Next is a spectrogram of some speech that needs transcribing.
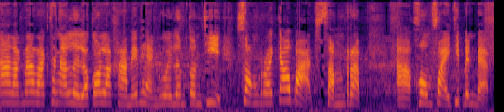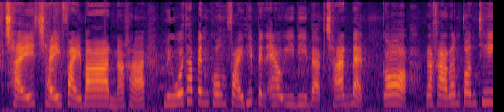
น่ารักน่ารักทั้งนั้นเลยแล้วก็ราคาไม่แพงด้วยเริ่มต้นที่ 209 บาทสำหรับอ่าโคมไฟที่เป็นแบบใช้ใช้ไฟบ้านนะคะ หรือว่าถ้าเป็นโคมไฟที่เป็น LED แบบชาร์จแบตก็ราคาเริ่มต้นที่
